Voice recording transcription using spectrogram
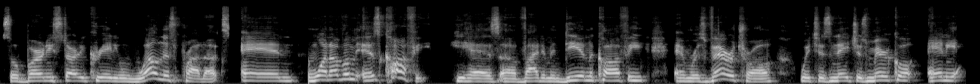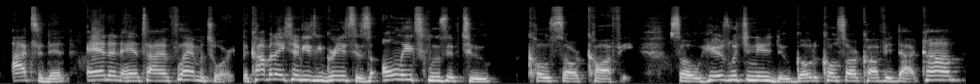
So Bernie started creating wellness products, and one of them is coffee. He has uh, vitamin D in the coffee and resveratrol, which is nature's miracle antioxidant and an anti inflammatory. The combination of these ingredients is only exclusive to Kosar Coffee. So here's what you need to do go to kosarcoffee.com,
